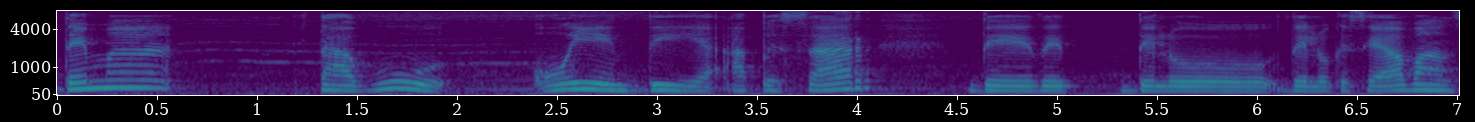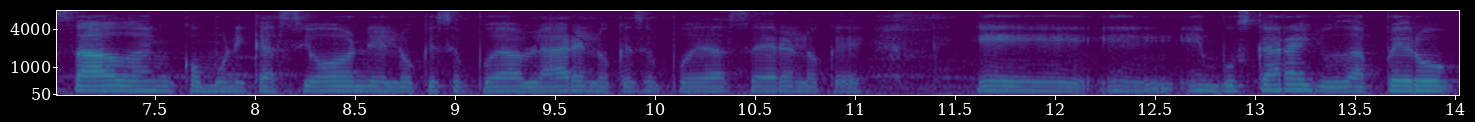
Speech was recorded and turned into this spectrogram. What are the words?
tema tabú hoy en día, a pesar de, lo, de lo que se ha avanzado en comunicación, en lo que se puede hablar, en lo que se puede hacer, en lo que eh, en buscar ayuda, pero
